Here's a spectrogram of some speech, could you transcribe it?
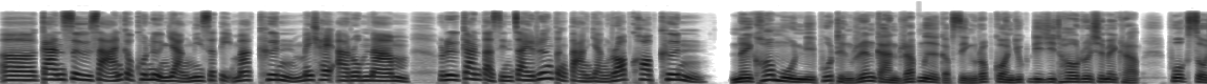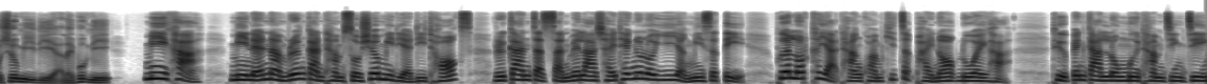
เอ่อการสื่อสารกับคนอื่นอย่างมีสติมากขึ้น ไม่ใช่อารมณ์นำหรือการตัดสินใจเรื่องต่างๆ อย่างรอบคอบขึ้นในข้อมูลมีพูดถึงเรื่องการรับมือกับสิ่งรบกวนยุคดิจิทัลด้วยใช่ไหมครับ พวกโซเชียลมีเดียอะไรพวกนี้ มีค่ะ มีแนะนำเรื่องการทำโซเชียลมีเดียดีท็อกซ์หรือการจัดสรรเวลาใช้เทคโนโลยีอย่างมีสติ เพื่อลดขยะทางความคิดจากภายนอกด้วยค่ะ ถือเป็นการลงมือทำจริง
